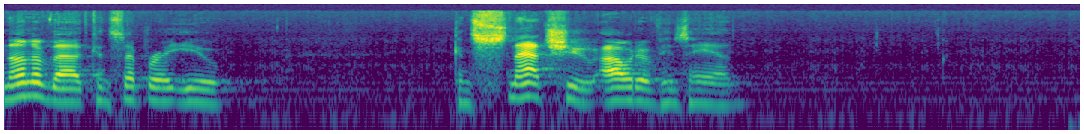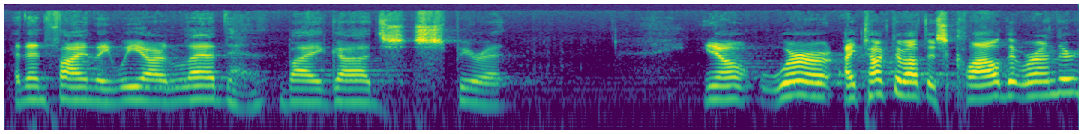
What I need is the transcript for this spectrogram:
none of that can separate you, can snatch you out of his hand. And then finally, we are led by God's Spirit. You know, we're, I talked about this cloud that we're under,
